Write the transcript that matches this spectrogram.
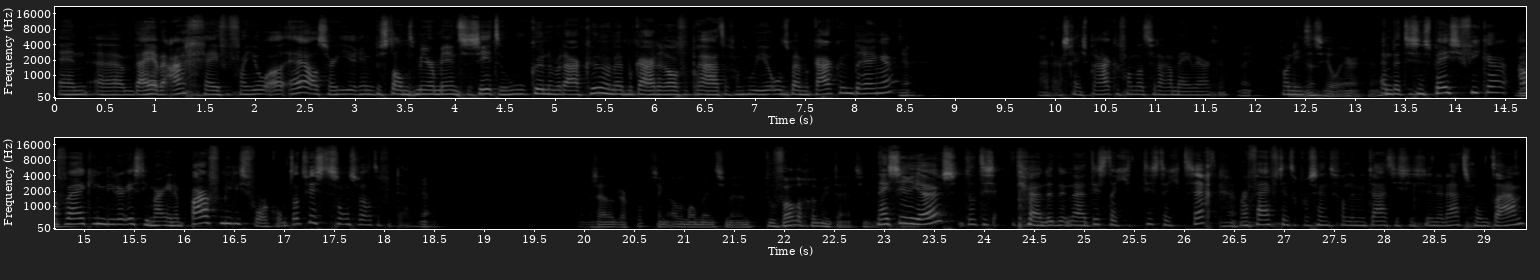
En ehm, wij hebben aangegeven van, joh, als er hier in het bestand meer mensen zitten, hoe kunnen we daar, kunnen we met elkaar erover praten van hoe je ons bij elkaar kunt brengen? Ja. Nou, daar is geen sprake van dat ze daaraan meewerken. Nee. Gewoon Nee, niet. Dat is heel erg, hè? En dat is een specifieke afwijking die er is, die maar in een paar families voorkomt. Dat wisten ze ons wel te vertellen. Ja. En dan zouden er plotseling allemaal mensen met een toevallige mutatie. Nee, serieus? Dat is, ja, nou, het, is dat je, het is dat je het zegt, Ja. maar 25% van de mutaties is inderdaad spontaan.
